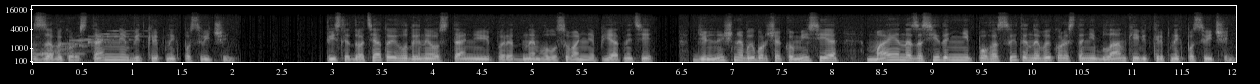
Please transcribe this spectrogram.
за використанням відкріпних посвідчень. Після 20-ї години останньої перед днем голосування п'ятниці дільнична виборча комісія має на засіданні погасити невикористані бланки відкріпних посвідчень.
